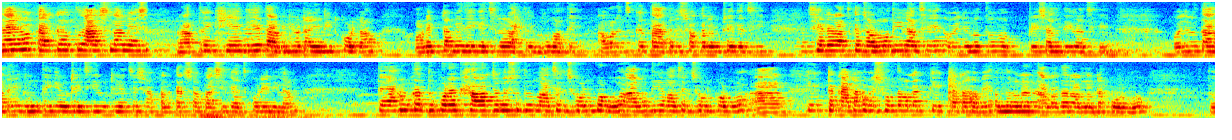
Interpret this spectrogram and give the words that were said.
যাই হোক, কালকে তো আসলাম এসে রাত্রে খেয়ে দিয়ে তার ভিডিওটা এডিট করলাম। অনেকটা বেজে গেছিল রাত্রে ঘুমাতে। আবার আজকে তাড়াতাড়ি সকালে উঠে গেছি। ছেলের আজকে জন্মদিন আছে, ওই জন্য তো স্পেশাল দিন আজকে ওই জন্য তাড়াতাড়ি ঘুম থেকে উঠেছি, উঠে হচ্ছে সকালকার সব বাসি কাজ করে নিলাম। তো এখনকার দুপুরে খাওয়ার জন্য শুধু মাছের ঝোল করব, আলু দিয়ে মাছের ঝোল করব, আর কেকটা কাটা হবে সন্ধ্যাবেলা কেক কাটা হবে। সন্ধ্যাবেলার আলাদা রান্নাটা করব। তো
